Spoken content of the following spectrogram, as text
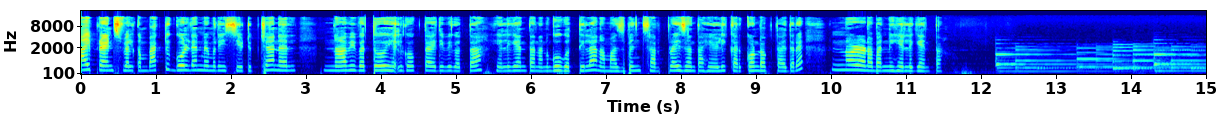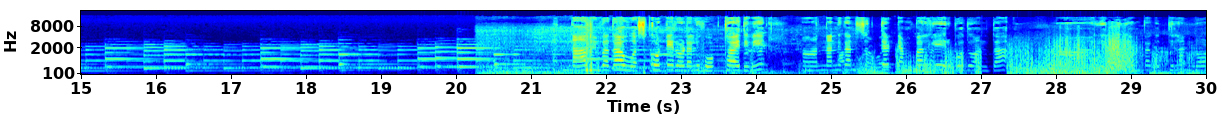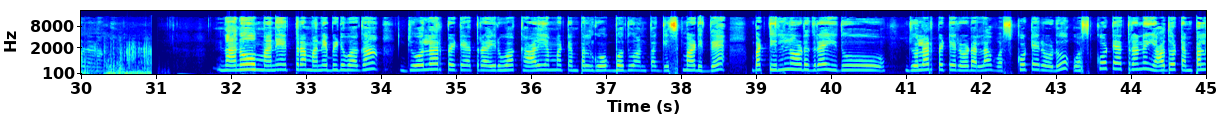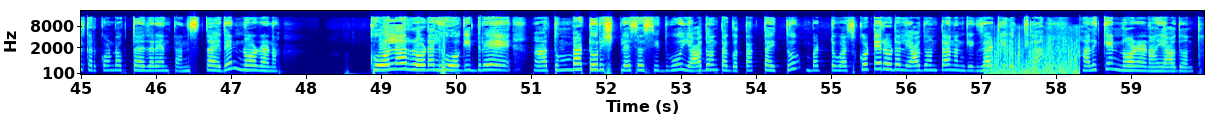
Hi friends welcome back to Golden Memories YouTube channel ನಾವಿವತ್ತು ಎಲ್ಲಿಗೆ ಹೋಗ್ತಾ ಇದ್ದೀವಿ ಗೊತ್ತಾ? ಎಲ್ಲಿಗೆ ಅಂತ ನನಗೂ ಗೊತ್ತಿಲ್ಲ. ನಮ್ಮ ಹಸ್ಬೆಂಡ್ ಸರ್ಪ್ರೈಸ್ ಅಂತ ಹೇಳಿ ಕರ್ಕೊಂಡು ಹೋಗ್ತಾ ಇದ್ದಾರೆ ನೋಡೋಣ ಬನ್ನಿ ಎಲ್ಲಿಗೆ ಅಂತ. ನಾವಿವಾಗ ಹೊಸಕೋಟೆ ರೋಡಲ್ಲಿ ಹೋಗ್ತಾ ಇದ್ದೀವಿ ನನಗನ್ಸುತ್ತೆ ಟೆಂಪಲ್ಗೆ ಇರ್ಬೋದು ಅಂತ ಆ, ಎಲ್ಲಿಗೆ ಅಂತ ಗೊತ್ತಿಲ್ಲ ನೋಡೋಣ ನಾನು ಮನೆ ಹತ್ರ ಮನೆ ಬಿಡುವಾಗ ಜೋಲಾರ್ಪೇಟೆ ಹತ್ರ ಇರುವ ಕಾಳಿಯಮ್ಮ ಟೆಂಪಲ್ಗೆ ಹೋಗ್ಬೋದು ಅಂತ ಗೆಸ್ಟ್ ಮಾಡಿದ್ದೆ. ಬಟ್ ಇಲ್ಲಿ ನೋಡಿದ್ರೆ ಇದು ಜೋಲಾರ್ಪೇಟೆ ರೋಡ್ ಅಲ್ಲ, ಹೊಸಕೋಟೆ ರೋಡು. ಹೊಸಕೋಟೆ ಹತ್ರನೇ ಯಾವುದೋ ಟೆಂಪಲ್ ಕರ್ಕೊಂಡು ಹೋಗ್ತಾ ಇದ್ದಾರೆ ಅಂತ ಅನಿಸ್ತಾ ಇದೆ. ನೋಡೋಣ. ಕೋಲಾರ ರೋಡಲ್ಲಿ ಹೋಗಿದ್ರೆ ತುಂಬ ಟೂರಿಸ್ಟ್ ಪ್ಲೇಸಸ್ ಇದ್ವು. ಯಾವುದು ಅಂತ ಗೊತ್ತಾಗ್ತಾ ಇತ್ತು. ಬಟ್ ಹೊಸಕೋಟೆ ರೋಡಲ್ಲಿ ಯಾವುದು ಅಂತ ನನಗೆ ಎಕ್ಸಾಕ್ಟ್ಲಿ ಗೊತ್ತಿಲ್ಲ. ಅದಕ್ಕೆ ನೋಡೋಣ ಯಾವುದು ಅಂತ.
